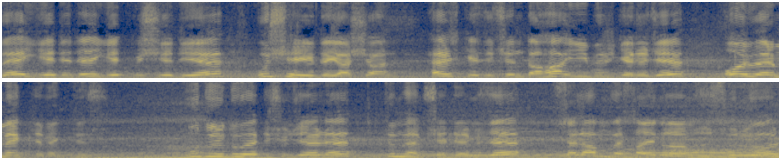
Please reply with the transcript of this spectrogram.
ve 7'den 77'ye bu şehirde yaşayan herkes için daha iyi bir geleceğe oy vermek demektir. Bu duygu ve düşüncelerle tüm hemşehrilerimize selam ve saygılarımızı sunuyor.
